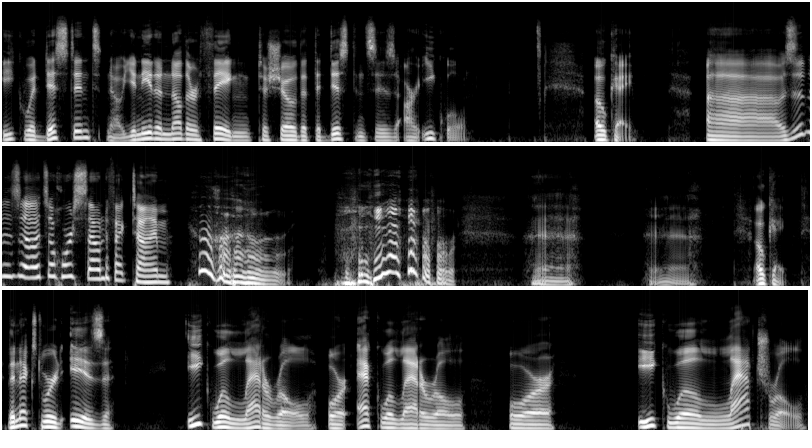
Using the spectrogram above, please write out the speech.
equidistant. No, you need another thing to show that the distances are equal. Okay. Uh, it's, a, it's a horse sound effect time. okay. The next word is equilateral or equilateral or equilateral.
